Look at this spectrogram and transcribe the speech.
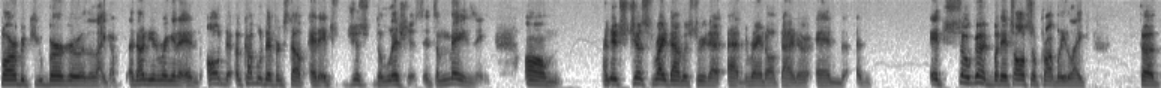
barbecue burger with like a, an onion ring in it, and all a couple different stuff, and it's just delicious. It's amazing. Um, and it's just right down the street at, at the Randolph Diner, and it's so good. But it's also probably like the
